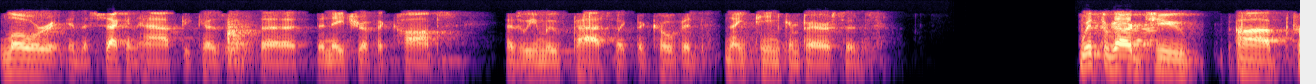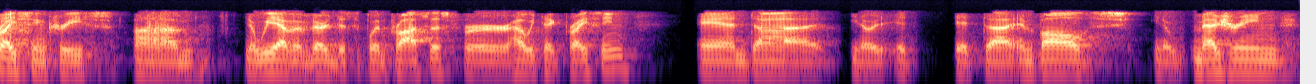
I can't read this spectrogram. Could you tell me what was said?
lower in the second half because of the nature of the comps as we move past, like, the COVID-19 comparisons. With regard to uh, price increase, um, you know, we have a very disciplined process for how we take pricing, and you know, it it involves you know measuring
